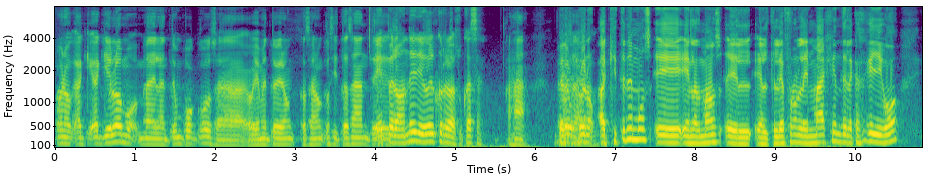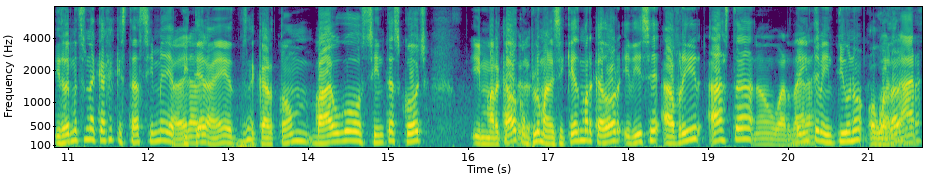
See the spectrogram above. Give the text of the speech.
Bueno, aquí, aquí lo me adelanté un poco, o sea, obviamente vieron, pasaron cositas antes. Eh, pero ¿dónde llegó el correo a su casa? Ajá. Pero O sea, bueno, aquí tenemos eh, en las manos el, el teléfono, la imagen de la caja que llegó. Y realmente es una caja que está así media ver, pitera, ¿eh? O sea, cartón, vago, cinta scotch y marcado Pero- con pluma. Ni siquiera es marcador y dice abrir hasta No, guardar. 2021 o guardar. guardar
